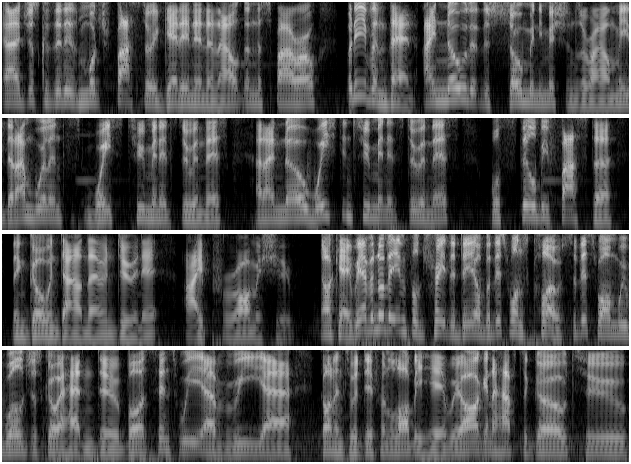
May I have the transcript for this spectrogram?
uh, just because it is much faster at getting in and out than the Sparrow. But even then, I know that there's so many missions around me that I'm willing to waste two minutes doing this. And I know wasting two minutes doing this will still be faster than going down there and doing it. I promise you. Okay, we have another infiltrate the deal, but this one's close. So this one we will just go ahead and do. But since we have re uh, gone into a different lobby here, we are going to have to go to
